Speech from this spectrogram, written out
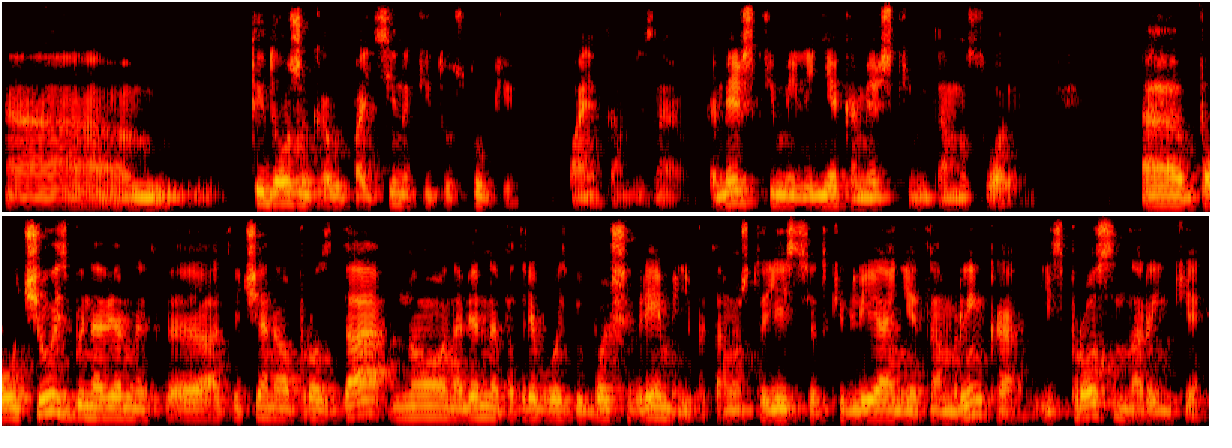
э, ты должен как бы пойти на какие-то уступки в плане там, не знаю, коммерческими или некоммерческими там условиями. Э, получилось бы, наверное, э, отвечая на вопрос, да, но, наверное, потребовалось бы больше времени, потому что есть все-таки влияние там рынка и спроса на рынке,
